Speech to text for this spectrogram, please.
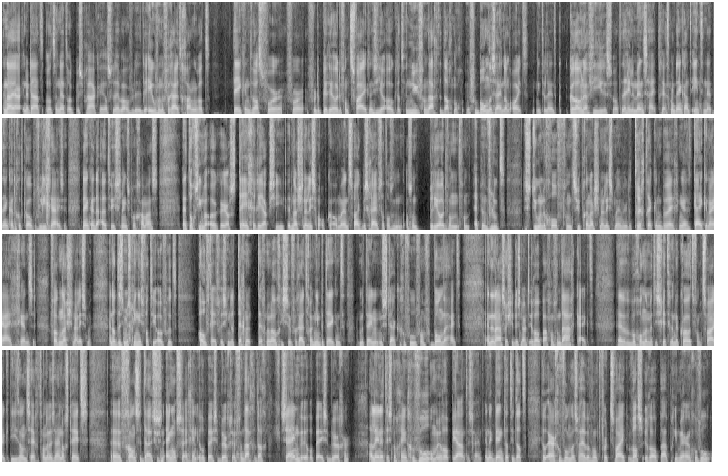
Nou ja, inderdaad, wat we net ook bespraken, als we het hebben over de, de eeuw van de vooruitgang, wat tekend was voor, voor, voor de periode van Zweig... dan zie je ook dat we nu vandaag de dag nog verbonden zijn dan ooit. Niet alleen het coronavirus wat de hele mensheid treft... maar denk aan het internet, denk aan de goedkope vliegreizen... denk aan de uitwisselingsprogramma's. En toch zien we ook weer als tegenreactie het nationalisme opkomen. En Zweig beschrijft dat als een, als een periode van, van eb en vloed. De stuwende golven van het supranationalisme... en weer de terugtrekkende bewegingen. Kijken naar je eigen grenzen van het nationalisme. En dat is misschien iets wat hij over het hoofd heeft gezien. Dat technologische vooruitgang niet betekent meteen een sterker gevoel van verbondenheid. En daarnaast, als je dus naar het Europa van vandaag kijkt. We begonnen met die schitterende quote van Zweig, die dan zegt: van we zijn nog steeds uh, Franse, Duitsers en Engelsen en geen Europese burgers. En vandaag de dag zijn we Europese burger. Alleen het is nog geen gevoel om Europeaan te zijn. En ik denk dat hij dat heel erg gevonden zou hebben, want voor Zweig was Europa primair een gevoel.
